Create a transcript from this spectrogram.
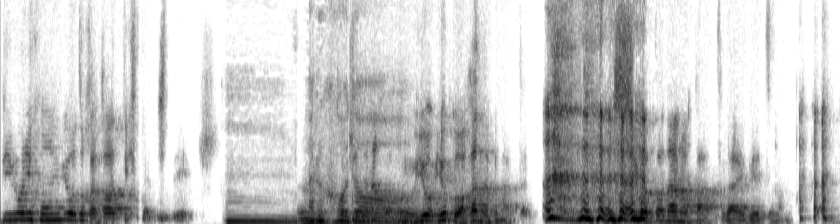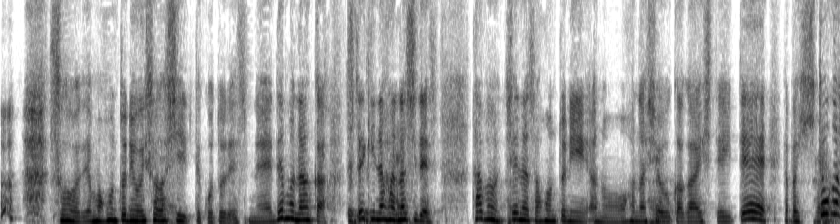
微妙に本業と関わってきたりして、うんなるほど。よよく分かんなくなったり。仕事なのかプライベートなのか。そう、でも本当にお忙しいってことですね。はい、でもなんか素敵な話です。はい、多分、チェンナさん本当にあのお話を伺いしていて、はい、やっぱり人が、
